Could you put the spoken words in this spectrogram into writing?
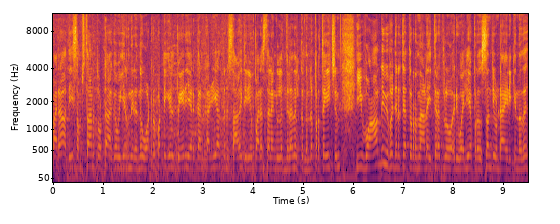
പരാതി സംസ്ഥാനത്തൊട്ടാകെ ഉയർന്നിരുന്നു. വോട്ടർ പട്ടികയിൽ പേര് ചേർക്കാൻ കഴിയാത്തൊരു സാഹചര്യം പല സ്ഥലങ്ങളിലും നിലനിൽക്കുന്നുണ്ട്. പ്രത്യേകിച്ചും ഈ വാർഡ് വിഭജനത്തെ തുടർന്നാണ് ഇത്തരത്തിലുള്ള ഒരു വലിയ പ്രതിസന്ധി ഉണ്ടായിരിക്കുന്നത്.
